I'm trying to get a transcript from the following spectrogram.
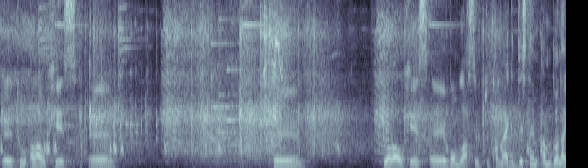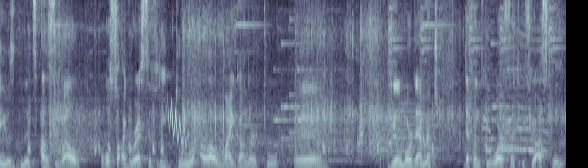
uh, to allow his uh, uh, to allow his uh, bomb blaster to connect. This time I'm gonna use blitz as well, also aggressively to allow my gunner to deal more damage. Definitely worth it if you ask me.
